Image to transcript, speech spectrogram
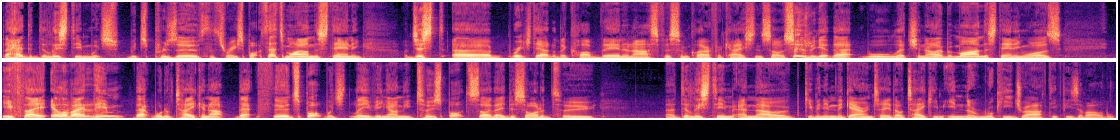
they had to delist him, which which preserves the three spots. That's my understanding. I've just uh, reached out to the club then and asked for some clarification. So as soon as we get that, we'll let you know. But my understanding was, if they elevated him, that would have taken up that third spot, which leaving only two spots. So they decided to uh, delist him, and they were giving him the guarantee they'll take him in the rookie draft if he's available.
